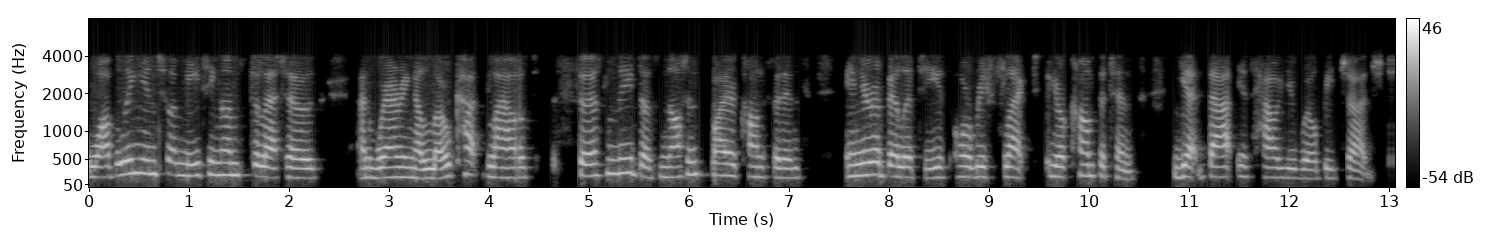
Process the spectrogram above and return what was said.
Wobbling into a meeting on stilettos and wearing a low cut blouse certainly does not inspire confidence in your abilities or reflect your competence, yet that is how you will be judged.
